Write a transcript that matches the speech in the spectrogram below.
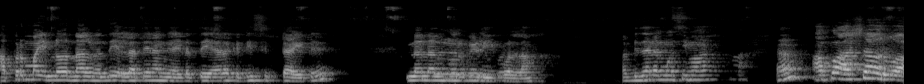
அப்புறமா இன்னொரு நாள் வந்து எல்லாத்தையும் நாங்கள் எடுத்து ஏற கட்டி ஷிஃப்ட் ஆகிட்டு இன்னொரு நாள் ஒரு வீடுக்கு போடலாம். அப்படிதானே மோசிமா? ஆ? அப்போ அர்ஷா வருவா.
